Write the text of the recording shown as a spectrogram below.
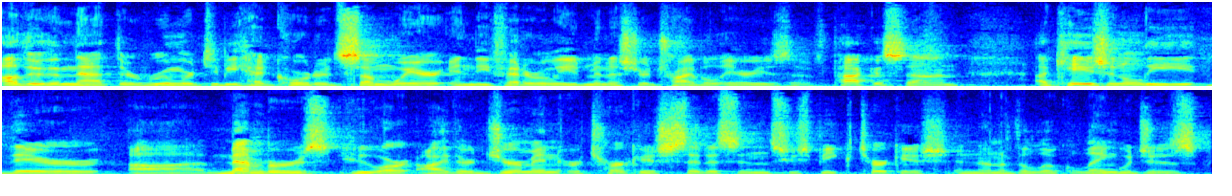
other than that, they're rumored to be headquartered somewhere in the federally administered tribal areas of Pakistan. Occasionally, they're uh, members who are either German or Turkish citizens who speak Turkish and none of the local languages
